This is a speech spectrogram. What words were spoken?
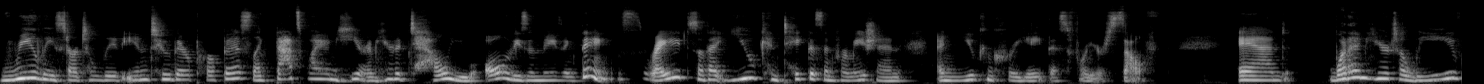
really start to live into their purpose, like that's why I'm here. I'm here to tell you all of these amazing things, right? So that you can take this information and you can create this for yourself. And what I'm here to leave,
